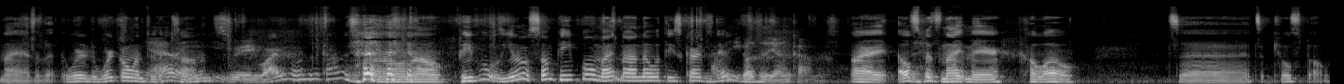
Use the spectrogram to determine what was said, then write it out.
Naiad of it. We're we're going through the comments. Why are we going to the comments? I don't know. People, you know, some people might not know what these cards How do you go through the uncommons? All right, Elspeth's Nightmare. Hello. It's a it's a kill spell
